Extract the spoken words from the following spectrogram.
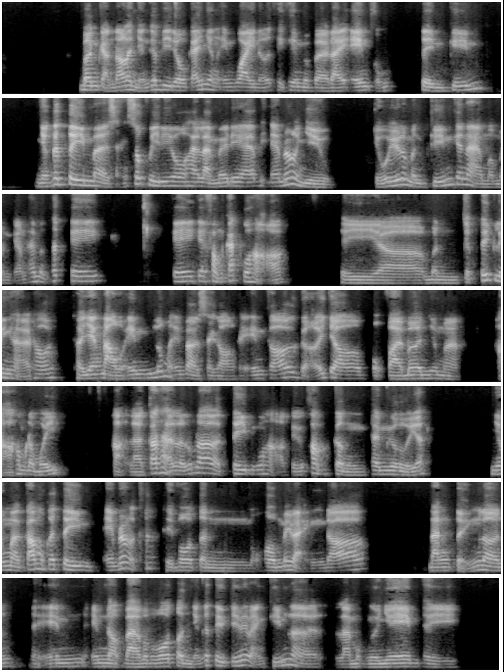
Bên cạnh đó là những cái video cá nhân em quay nữa, thì khi mà về đây em cũng tìm kiếm những cái team mà sản xuất video hay là media ở Việt Nam rất là nhiều. Chủ yếu là mình kiếm cái nào mà mình cảm thấy mình thích cái cái cái phong cách của họ thì uh, mình trực tiếp liên hệ thôi. Thời gian đầu em lúc mà em vào Sài Gòn thì em có gửi cho một vài bên nhưng mà họ không đồng ý. Hoặc là có thể là lúc đó là team của họ kiểu không cần thêm người á. Nhưng mà có một cái team em rất là thích thì vô tình một hôm mấy bạn đó đăng tuyển lên thì em em nộp vào và vô tình những cái tiêu chí mấy bạn kiếm là là một người như em thì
